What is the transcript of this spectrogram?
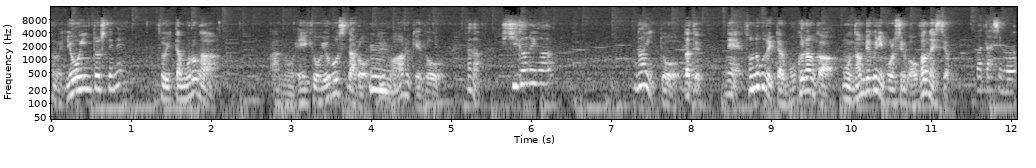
その要因としてねそういったものがあの影響を及ぼすだろうというのはあるけど、ただ引き金がないとだってねそんなこと言ったら僕なんかもう何百人殺してるか分かんないですよ。私も。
